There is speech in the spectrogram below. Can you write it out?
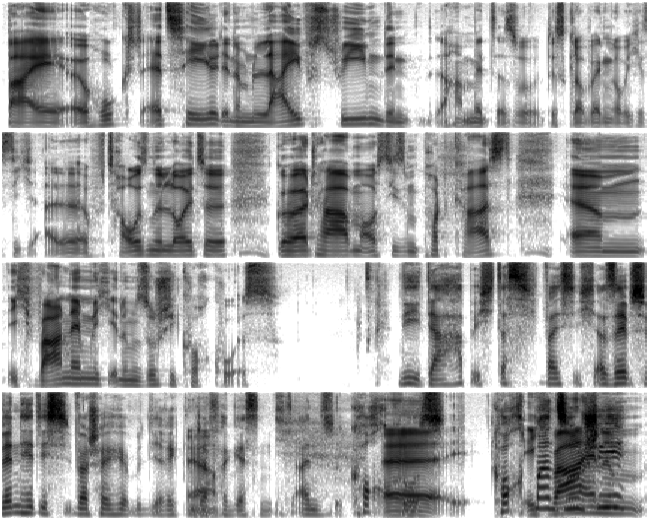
bei äh, Hooked erzählt, in einem Livestream, den haben jetzt, also das glaub, werden, glaube ich, jetzt nicht äh, tausende Leute gehört haben aus diesem Podcast. Ähm, ich war nämlich in einem Sushi-Kochkurs. Nee, da habe ich, das weiß ich, also selbst wenn, hätte ich es wahrscheinlich direkt wieder vergessen. Ein Kochkurs. Äh, Kocht man Sushi? Einem,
